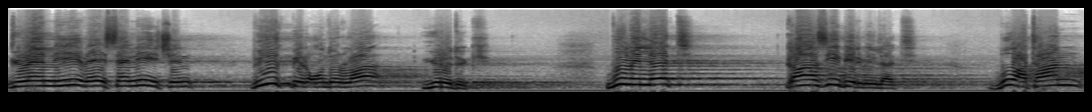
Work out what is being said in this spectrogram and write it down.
güvenliği ve esenliği için büyük bir onurla yürüdük. Bu millet gazi bir millet. Bu vatan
